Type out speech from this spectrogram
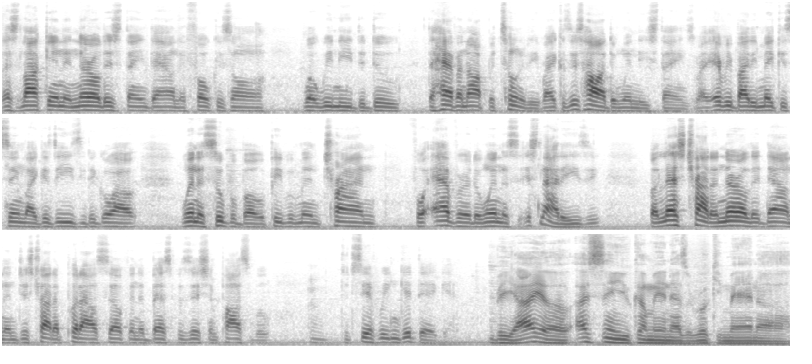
let's lock in and narrow this thing down and focus on what we need to do to have an opportunity, right? Because it's hard to win these things, right? Everybody make it seem like it's easy to go out win a Super Bowl. People been trying forever to win this. It's not easy, but let's try to narrow it down and just try to put ourselves in the best position possible to see if we can get there again. B, I uh, I seen you come in as a rookie, man. Uh,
